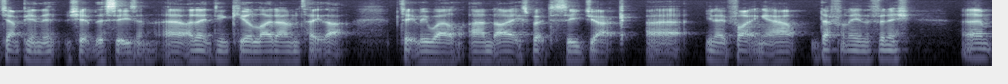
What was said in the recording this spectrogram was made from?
championship this season. Uh, I don't think he'll lie down and take that particularly well, and I expect to see Jack, uh, you know, fighting it out definitely in the finish. Um,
